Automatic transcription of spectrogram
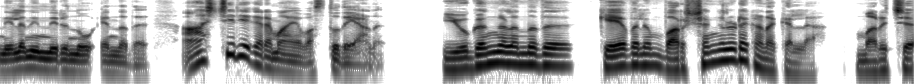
നിലനിന്നിരുന്നു എന്നത് ആശ്ചര്യകരമായ വസ്തുതയാണ്. യുഗങ്ങളെന്നത് കേവലം വർഷങ്ങളുടെ കണക്കല്ല മറിച്ച്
